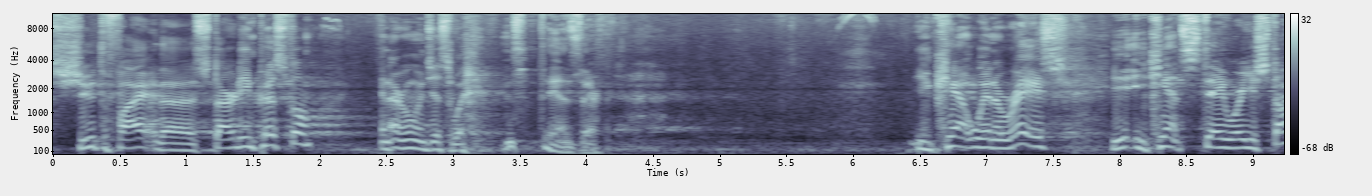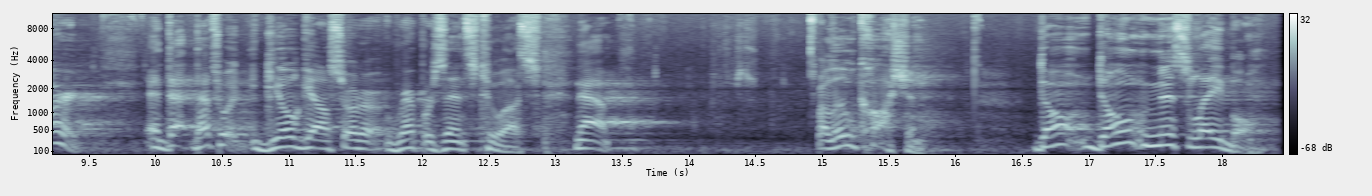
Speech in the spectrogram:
shoot the fire, the starting pistol, and everyone just waits, stands there. You can't win a race. You, you can't stay where you start. And that, that's what Gilgal sort of represents to us. Now, a little caution. Don't, don't mislabel.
